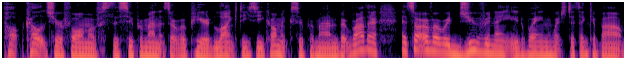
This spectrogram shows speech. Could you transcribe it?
pop culture form of the Superman that sort of appeared like DC Comics Superman, but rather it's sort of a rejuvenated way in which to think about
